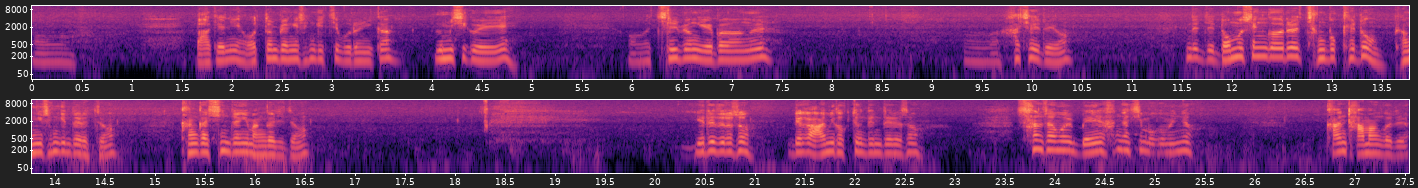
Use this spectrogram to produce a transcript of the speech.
어, 막연히 어떤 병이 생길지 모르니까 음식 외에 어, 질병 예방을 어, 하셔야 돼요. 근데 이제 너무 센 거를 장복해도 병이 생긴다 그랬죠. 간과 신장이 망가지죠. 예를 들어서 내가 암이 걱정된다 그래서 산삼을 매일 한 장씩 먹으면요. 간 다 망가져요.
